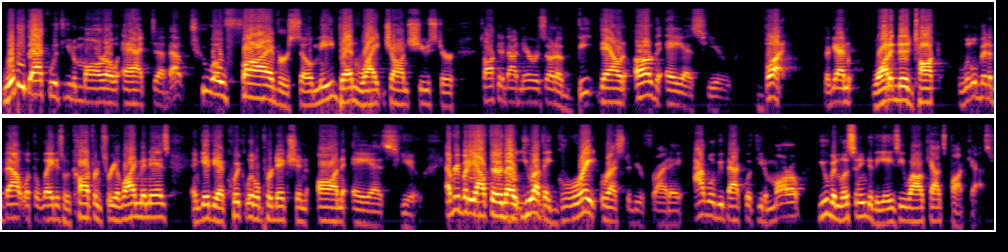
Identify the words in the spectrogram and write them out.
We'll be back with you tomorrow at uh, about 2.05 or so. Me, Ben White, John Schuster, talking about an Arizona beatdown of ASU. But again, wanted to talk a little bit about what the latest with conference realignment is and give you a quick little prediction on ASU. Everybody out there, though, you have a great rest of your Friday. I will be back with you tomorrow. You've been listening to the AZ Wildcats podcast.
